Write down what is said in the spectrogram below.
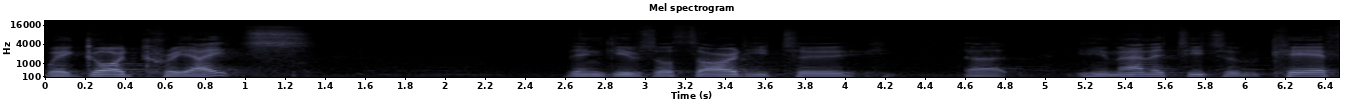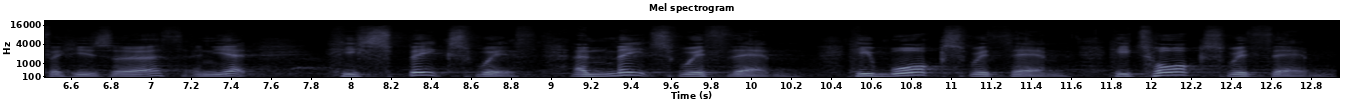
where God creates, then gives authority to uh, humanity to care for his earth, and yet he speaks with and meets with them. He walks with them. He talks with them.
